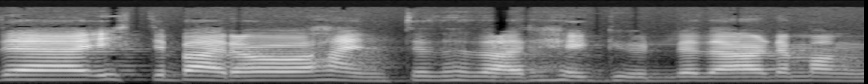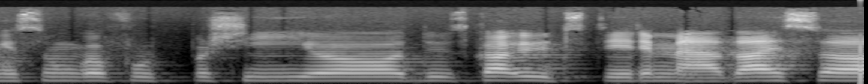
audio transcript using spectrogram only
det er ikke bare å hente det der gullet der. Det er mange som går fort på ski, og du skal ha utstyret med deg. Så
